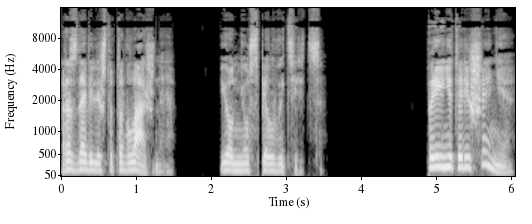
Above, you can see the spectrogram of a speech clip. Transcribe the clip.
раздавили что-то влажное, и он не успел вытереться. «Принято решение»,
